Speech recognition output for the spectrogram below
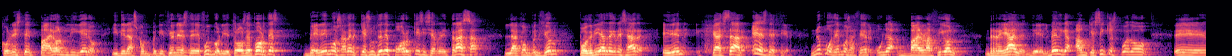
con este parón liguero y de las competiciones de fútbol y de todos los deportes, veremos a ver qué sucede porque si se retrasa la competición podría regresar Eden Hazard. Es decir, no podemos hacer una valoración real del belga, aunque sí que os puedo eh,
